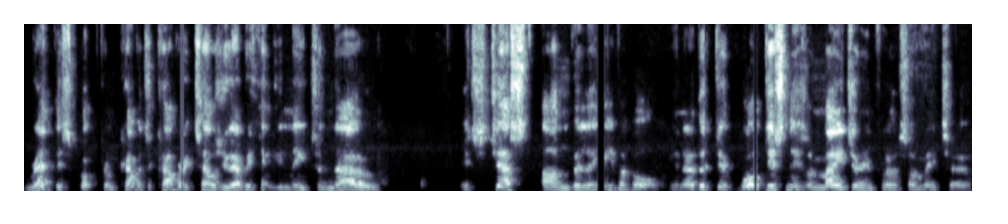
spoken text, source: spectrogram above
read this book from cover to cover it tells you everything you need to know it's just unbelievable you know the walt disney is a major influence on me too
